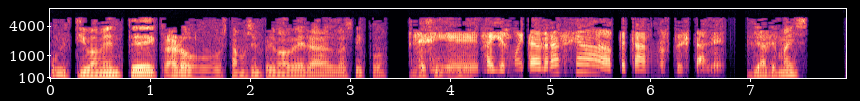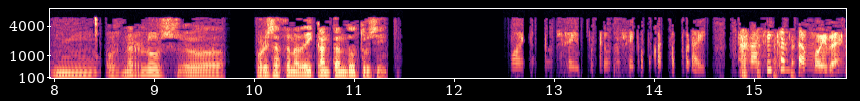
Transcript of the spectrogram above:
Últimamente, claro, estamos en primavera, lógico. lógico. Sí, sí, eh, falles moita gracia petar nos cristales. E ademais, mm, os merlos uh, por esa zona de aí cantan de outro sitio. Bueno, non sei, porque eu non sei como cantan por aí. Así cantan moi ben.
